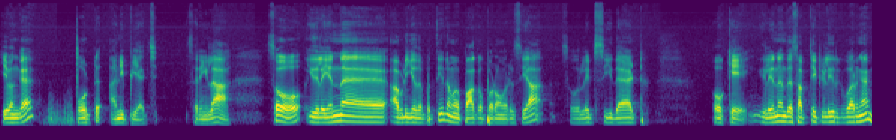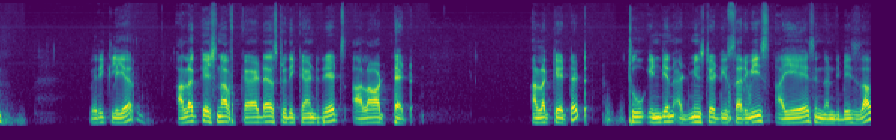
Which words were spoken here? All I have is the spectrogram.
இவங்க போட்டு அனுப்பியாச்சு. சரிங்களா? ஸோ இதில் என்ன அப்படிங்கிறத பற்றி நம்ம பார்க்க போகிறோம் வரிசையாக so let see that okay இதில் என்ன இந்த சப்ஜெக்ட் எழுதியிருக்கு பாருங்கள் very clear allocation of cadres to the candidates allotted allocated to Indian Administrative Service IAS in of the basis of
